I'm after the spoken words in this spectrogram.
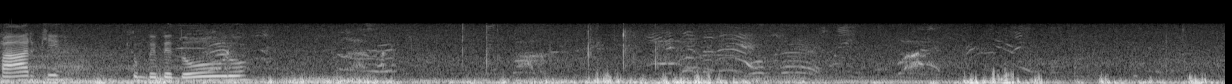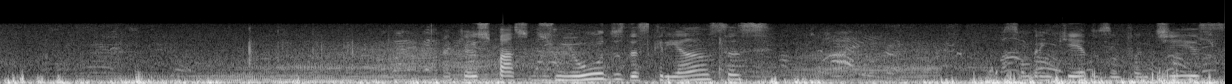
parque, que o bebedouro. Aqui é o espaço dos miúdos, das crianças. São brinquedos infantis.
